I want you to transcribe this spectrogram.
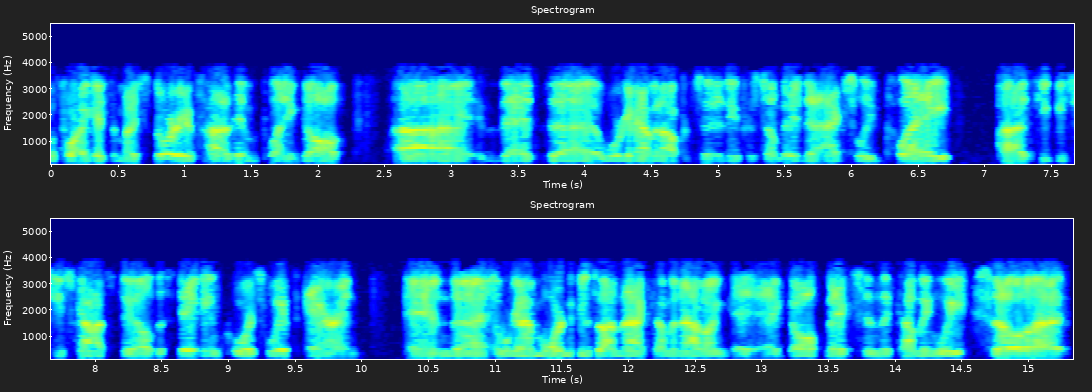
before I get to my story about him playing golf. Uh, that uh, we're going to have an opportunity for somebody to actually play uh, TPC Scottsdale, the stadium course, with Arron, and, uh, we're to have more news on that coming out on at Golf Mix in the coming weeks. So uh,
